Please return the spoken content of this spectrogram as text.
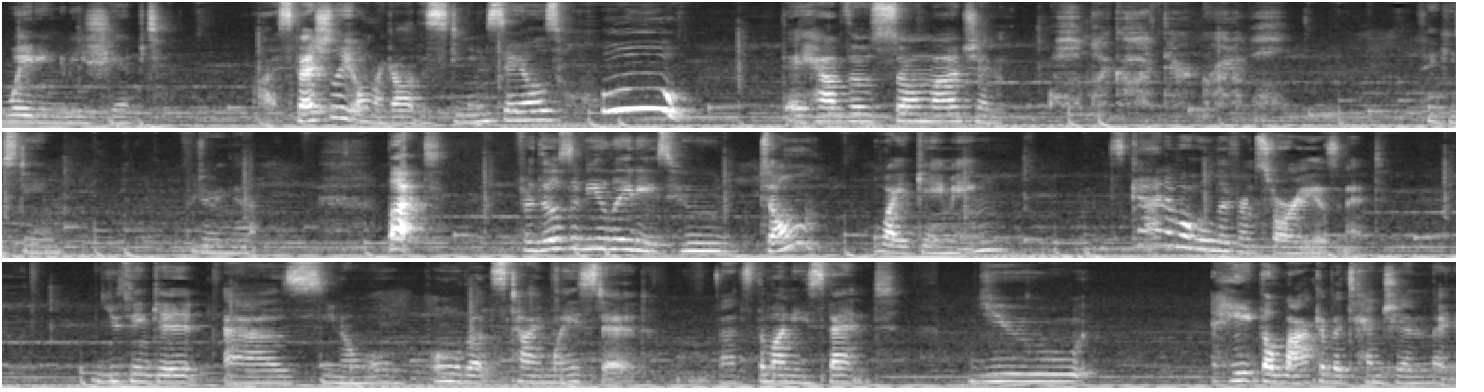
waiting to be shipped. Uh, especially, oh my god, the Steam sales. Whoo! They have those so much, and oh my god, they're incredible. Thank you, Steam, for doing that. But for those of you ladies who don't like gaming, it's kind of a whole different story, isn't it? You think it as, you know, oh, that's time wasted. That's the money spent. You hate the lack of attention that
